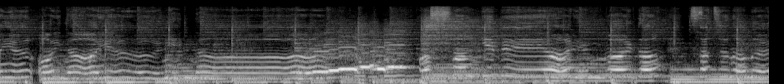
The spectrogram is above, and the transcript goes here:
oynayı oynayı ninna Aslan gibi yarim var da satın alır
